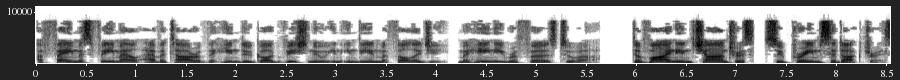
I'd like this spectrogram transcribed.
a famous female avatar of the Hindu god Vishnu in Indian mythology. Mohini refers to a divine enchantress, supreme seductress.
